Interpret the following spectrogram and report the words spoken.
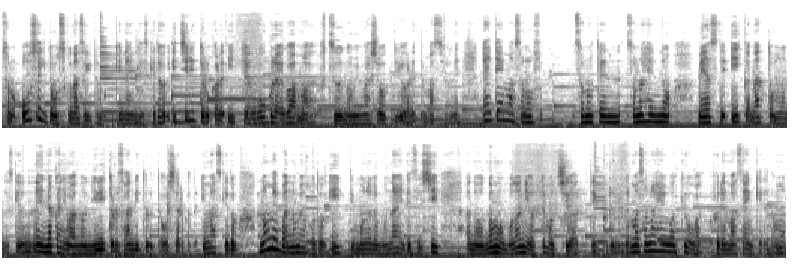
その多すぎても少なすぎてもいけないんですけど1リットルから1.5ぐらいはまあ普通飲みましょうって言われてますよね。大体まあそのその点その辺の目安でいいかなと思うんですけどね中にはあの2リットル3リットルっておっしゃる方いますけど飲めば飲むほどいいっていうものでもないですしあの飲むものによっても違ってくるので、まあ、その辺は今日は触れませんけれども、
